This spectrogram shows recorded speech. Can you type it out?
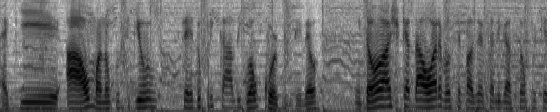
é que a alma não conseguiu ser duplicada igual o corpo, entendeu? Então eu acho que é da hora você fazer essa ligação, porque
